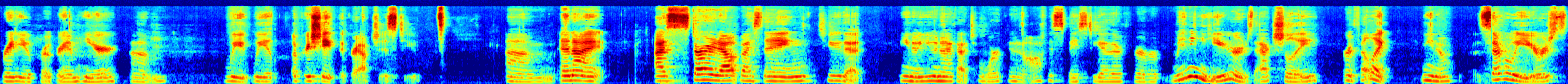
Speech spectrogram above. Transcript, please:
radio program here. Um, we we appreciate the grouches too, um, and I I started out by saying too that you know you and I got to work in an office space together for many years actually, or it felt like you know several years,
